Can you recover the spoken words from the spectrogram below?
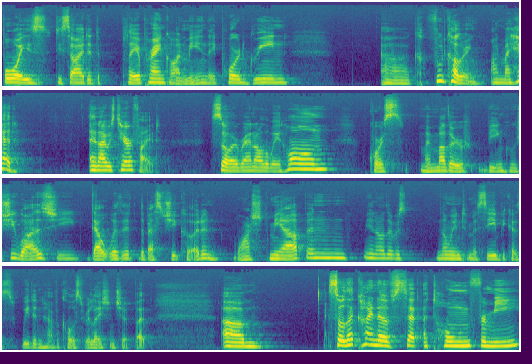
boys decided to play a prank on me, and they poured green uh, food coloring on my head, and I was terrified. So I ran all the way home. Of course, my mother, being who she was, she dealt with it the best she could and washed me up. And, you know, there was no intimacy because we didn't have a close relationship. But um, so that kind of set a tone for me.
